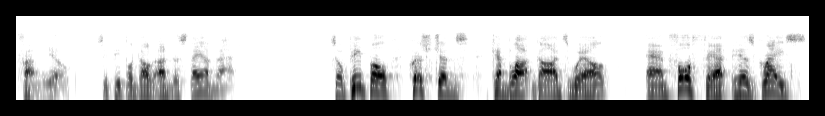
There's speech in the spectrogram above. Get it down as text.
from you. See, people don't understand that. So, people, Christians, can block God's will and forfeit His grace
